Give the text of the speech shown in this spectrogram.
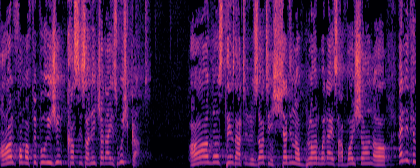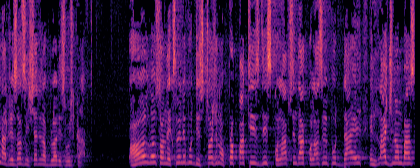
All form of people issuing curses on each other is witchcraft. All those things that result in shedding of blood, whether it's abortion or anything that results in shedding of blood, is witchcraft. All those unexplainable destruction of properties, this collapsing, that collapsing, people die in large numbers,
